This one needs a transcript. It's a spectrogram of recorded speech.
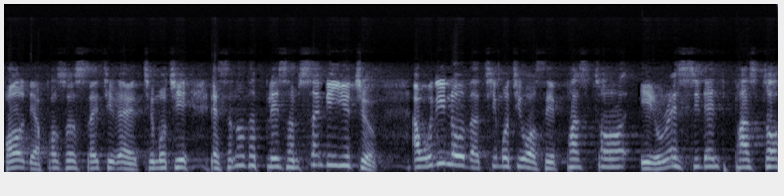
Paul the apostle said to uh, Timothy, there's another place I'm sending you to. And we didn't know that Timothy was a pastor, a resident pastor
